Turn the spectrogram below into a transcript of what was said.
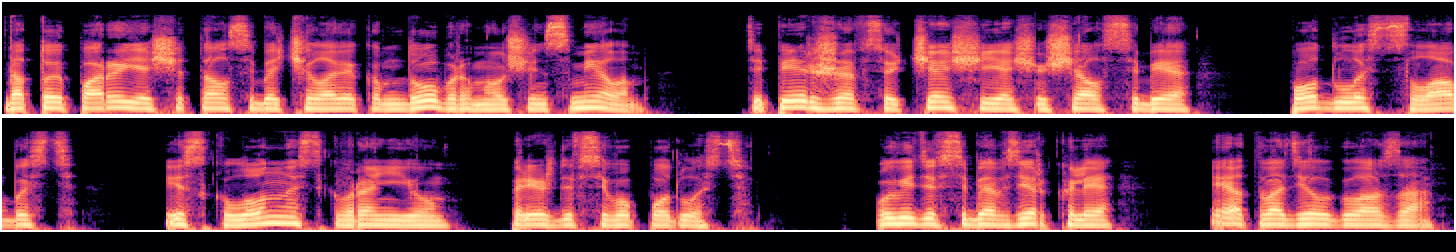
До той поры я считал себя человеком добрым и очень смелым. Теперь же все чаще я ощущал в себе подлость, слабость и склонность к вранью. Прежде всего подлость. Увидев себя в зеркале, я отводил глаза —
